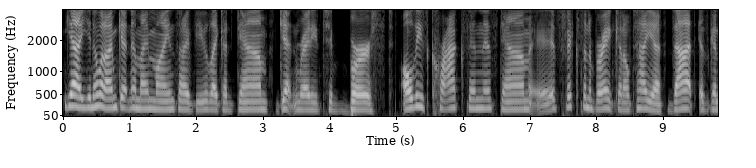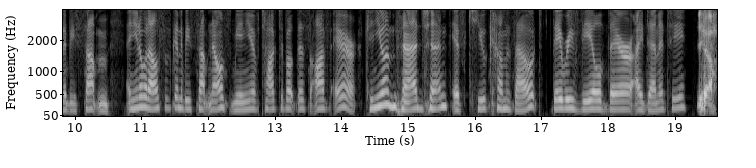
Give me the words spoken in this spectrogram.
Yeah, you know what I'm getting in my mind's eye view? Like a dam getting ready to burst. All these cracks in this dam, it's fixing to break. And I'll tell you, that is going to be something. And you know what else is going to be something else? Me and you have talked about this off air. Can you imagine if Q comes out, they reveal their identity? Yeah,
